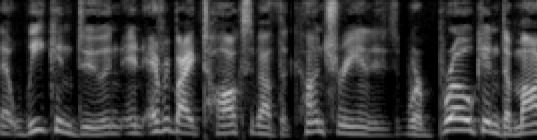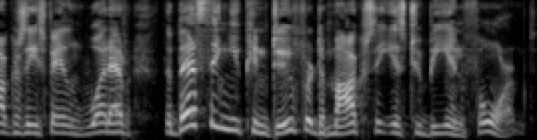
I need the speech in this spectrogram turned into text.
that we can do, and, and everybody talks about the country and we're broken, democracy is failing, whatever. The best thing you can do for democracy is to be informed.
